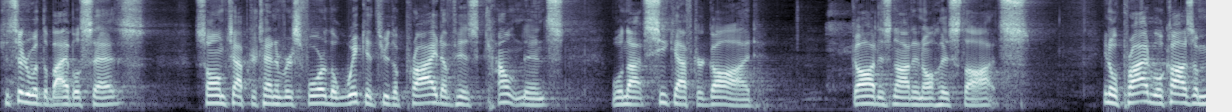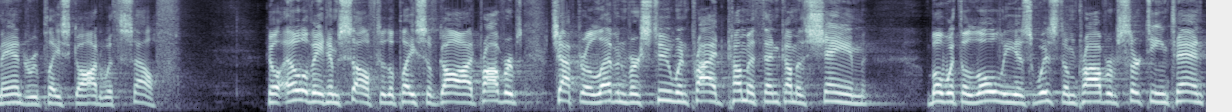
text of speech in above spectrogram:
Consider what the Bible says. Psalm chapter 10 and verse 4 The wicked, through the pride of his countenance, will not seek after God God is not in all his thoughts. You know, pride will cause a man to replace God with self. He'll elevate himself to the place of God. Proverbs chapter 11, verse 2 When pride cometh, then cometh shame. But with the lowly is wisdom. Proverbs 13:10,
